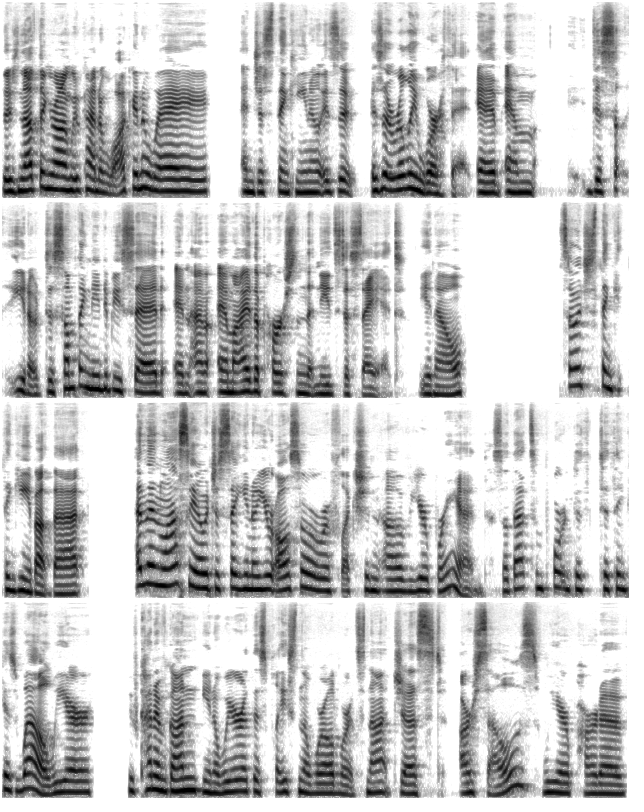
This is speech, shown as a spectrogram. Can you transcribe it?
there's nothing wrong with kind of walking away and just thinking, you know, is it is it really worth it? Am, am does you know, does something need to be said and am, am I the person that needs to say it, you know? So I just think thinking about that and then lastly, I would just say, you know, you're also a reflection of your brand. So that's important to, to think as well. We are, we've kind of gone, you know, we're at this place in the world where it's not just ourselves. We are part of,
